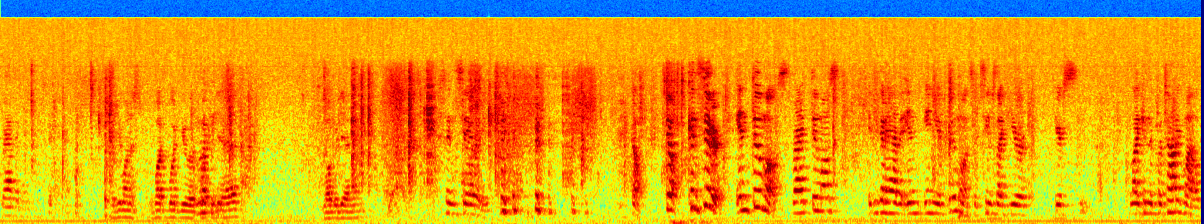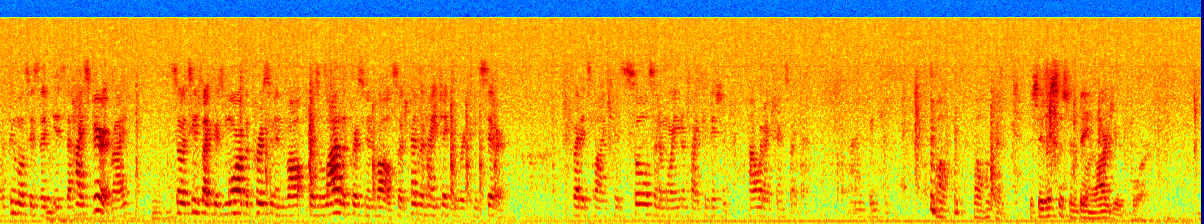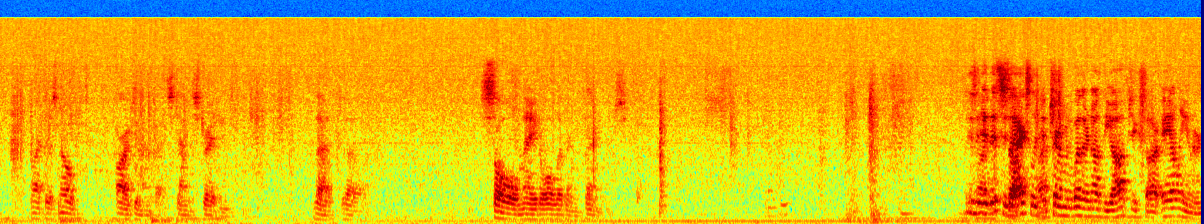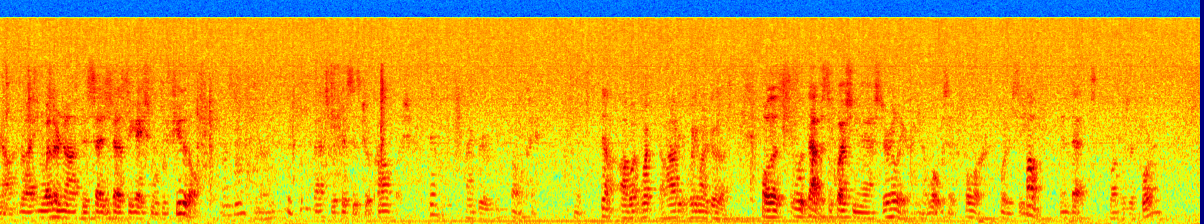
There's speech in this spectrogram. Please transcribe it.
rather than consider. What do you want to, what would you, what would you add? What would you add? Sincerity. No, so consider, in thumos, right, thumos, if you're gonna have it in, in your thumos, it seems like you're, you're, like in the Platonic model, the thumos is the, is the high spirit, right? So it seems like there's more of the person involved, there's a lot of the person involved, so it depends on how you take the word consider. But it's like his soul's in a more unified condition. How would I translate that? I'm thinking. Well, well, okay. You see, this isn't being argued for. Right, there's no argument that's demonstrating that uh, soul made all living things. This is, this is actually right? determine whether or not the objects are alien or not, right? And whether or not this investigation will be futile. Mhm. That's what this is to accomplish. Yeah, I agree with you. Oh, okay. Yeah, uh, what, what, how do you, what do you want to do with it? Well, that, that was the question you asked earlier, you know, what was it for? What is the, Oh. and that, What was it for?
